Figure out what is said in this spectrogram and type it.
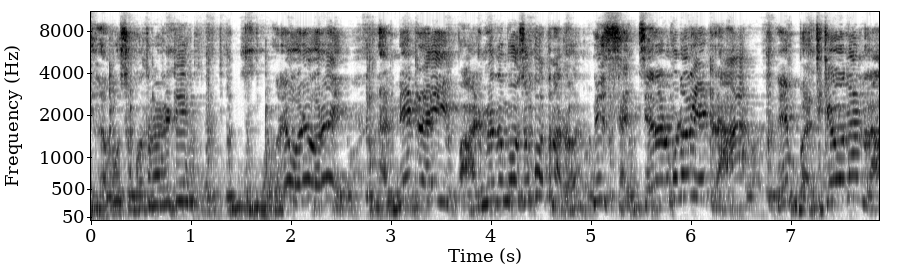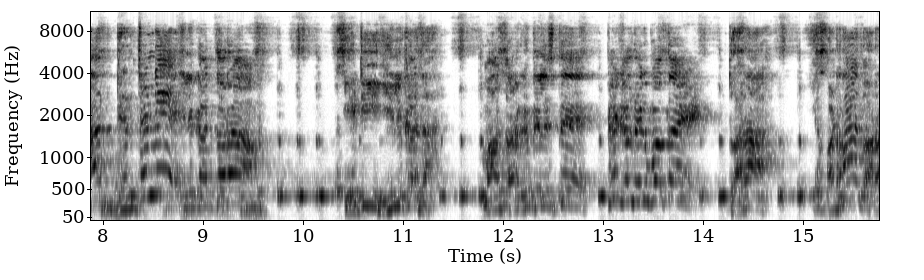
ఇలా మోసపోతున్నారేంటి ఒరే ఒరే ఒరే నన్నేట్రా ఈ పాడి మీద మోసపోతున్నారు? నీ సత్యాన్ని అనుకున్నారు ఏంట్రా? నేను బతికే ఉన్నాను రా దించండి. ఇల్లు కడతారా ఏంటి వీళ్ళు కదా? మా దొరకు తెలిస్తే పీకలు తెగిపోతాయి. దొర ఎవడరా దొర?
